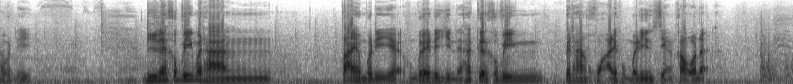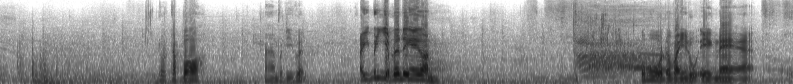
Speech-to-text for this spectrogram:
สวัสดี ดีนะเขาวิ่งมาทางใต้ของพอดีอะผมก็เลยได้ยินนะถ้าเกิดเขาวิ่งไปทางขวาเนี่ยผมไม่ได้ยินเสียงเขาน่ะโดดกลับบออ่าพอดีเพื่อนไอ้ไม่เหยียบเลยได้ไงก่อนโอ้โหแต่วันนี้รู้เองแน่อโค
